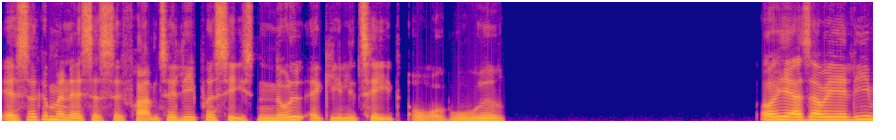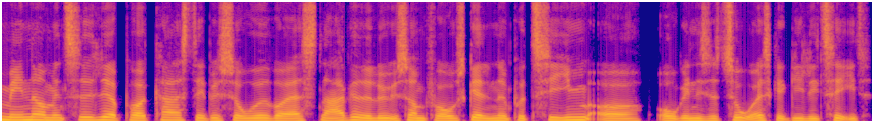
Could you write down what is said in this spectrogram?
ja, så kan man altså se frem til lige præcis nul agilitet overhovedet. Og her så vil jeg lige minde om en tidligere podcast episode, hvor jeg snakkede løs om forskellene på team og organisatorisk agilitet.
